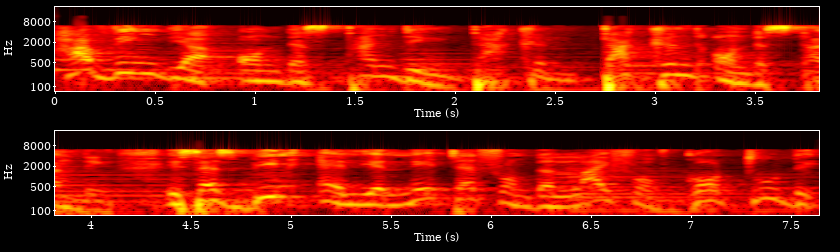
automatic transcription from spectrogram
Having their understanding darkened, darkened understanding. It says, being alienated from the life of God through the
